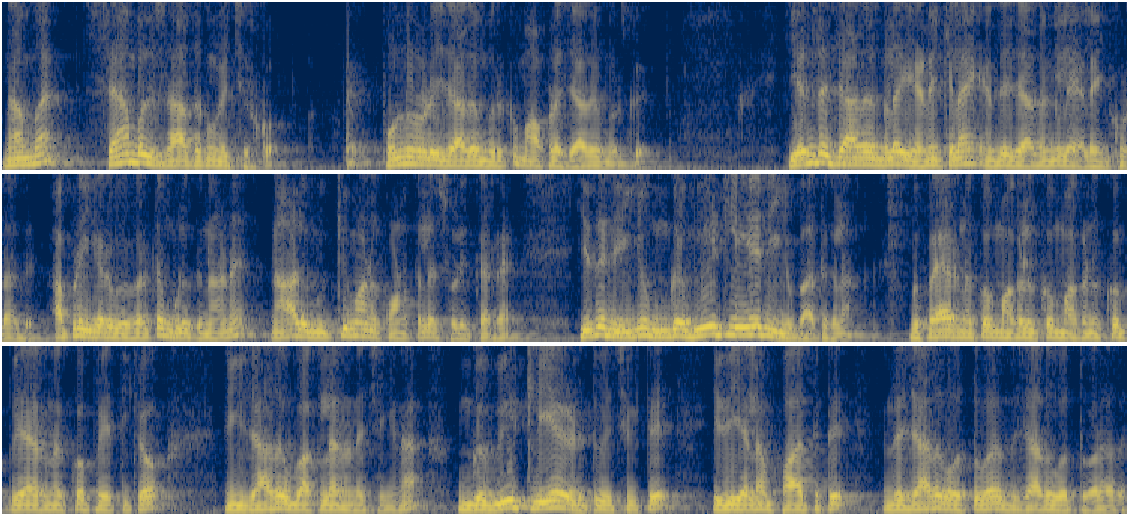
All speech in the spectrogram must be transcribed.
நாம் சாம்பிள் ஜாதகம் வச்சுருக்கோம். பொண்ணுனுடைய ஜாதகம் இருக்குது மாப்பிள்ளை ஜாதகம் இருக்குது எந்த ஜாதகங்களை இணைக்கலாம் எந்த ஜாதகங்களை இணைக்கக்கூடாது. அப்படிங்கிற விவரத்தை உங்களுக்கு நான் நாலு முக்கியமான கோணத்தில் சொல்லித்தர்றேன். இதை நீங்கள் உங்கள் வீட்லேயே நீங்கள் பார்த்துக்கலாம். உங்கள் பேரனுக்கோ மகளுக்கோ மகனுக்கோ பேரனுக்கோ பேத்திக்கோ நீங்கள் ஜாதகம் பார்க்கலாம்னு நினச்சிங்கன்னா உங்கள் வீட்லேயே எடுத்து வச்சுக்கிட்டு இதையெல்லாம் பார்த்துட்டு இந்த ஜாதகம் ஒத்து வர இந்த ஜாதகம் ஒத்து வராது.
